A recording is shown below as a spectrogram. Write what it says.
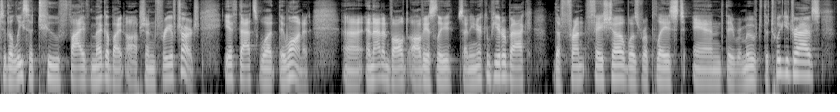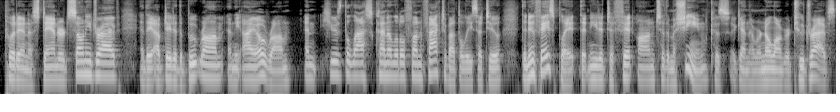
to the Lisa two five megabyte option free of charge, if that's what they wanted, uh, and that involved obviously sending your computer back. The front fascia was replaced, and they removed the Twiggy drives, put in a standard Sony drive, and they updated the boot ROM and the I/O ROM. And here's the last kind of little fun fact about the Lisa 2 the new faceplate that needed to fit onto the machine, because again, there were no longer two drives,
